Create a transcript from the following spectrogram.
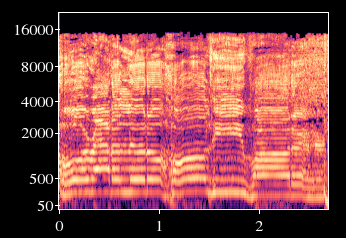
Pour out a little holy water.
